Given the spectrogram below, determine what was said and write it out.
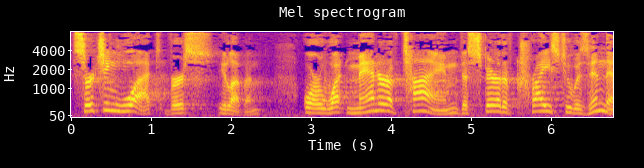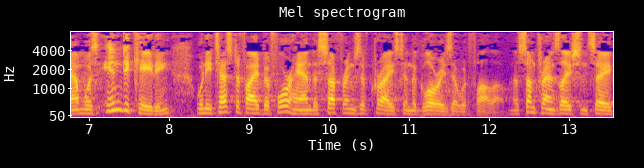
Searching what, verse 11, or what manner of time the Spirit of Christ who was in them was indicating when he testified beforehand the sufferings of Christ and the glories that would follow. Now, some translations say,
